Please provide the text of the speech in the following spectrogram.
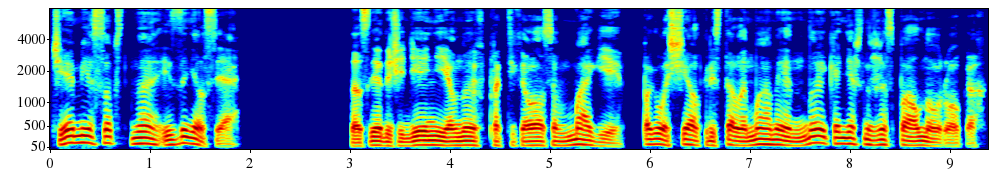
Чем я, собственно, и занялся. На следующий день я вновь практиковался в магии, поглощал кристаллы маны, ну и, конечно же, спал на уроках.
